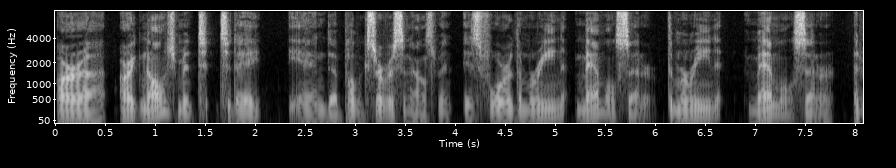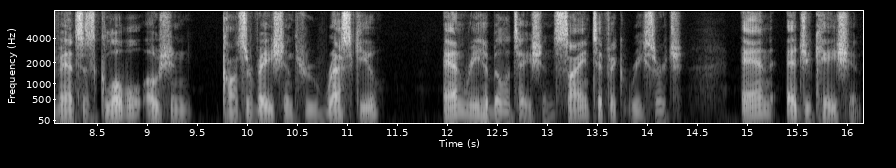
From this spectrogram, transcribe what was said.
Our, uh, our acknowledgement today and public service announcement is for the Marine Mammal Center. The Marine Mammal Center advances global ocean conservation through rescue and rehabilitation, scientific research, and education.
